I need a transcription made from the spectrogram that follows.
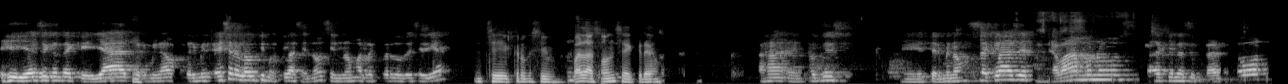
Y ya se cuenta que ya terminaba, esa era la última clase, ¿no? Si no mal recuerdo de ese día. Sí, creo que sí. Va a las 11, creo. Ajá, entonces eh, terminamos esa clase, pues ya vámonos, cada quien a su cartón,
